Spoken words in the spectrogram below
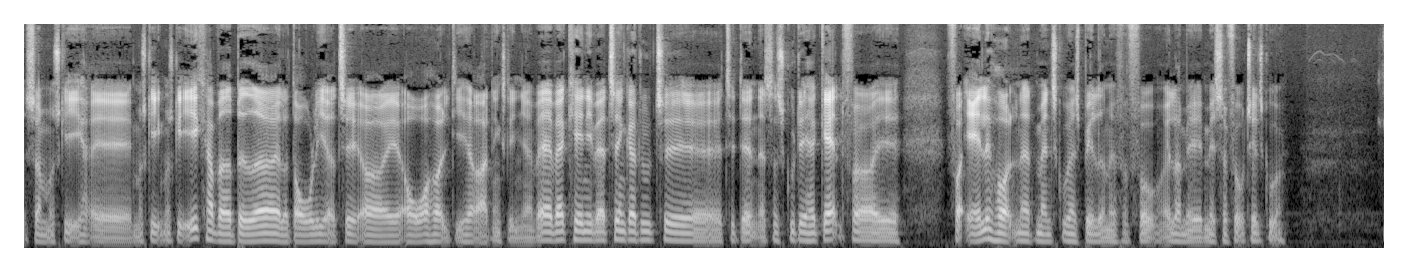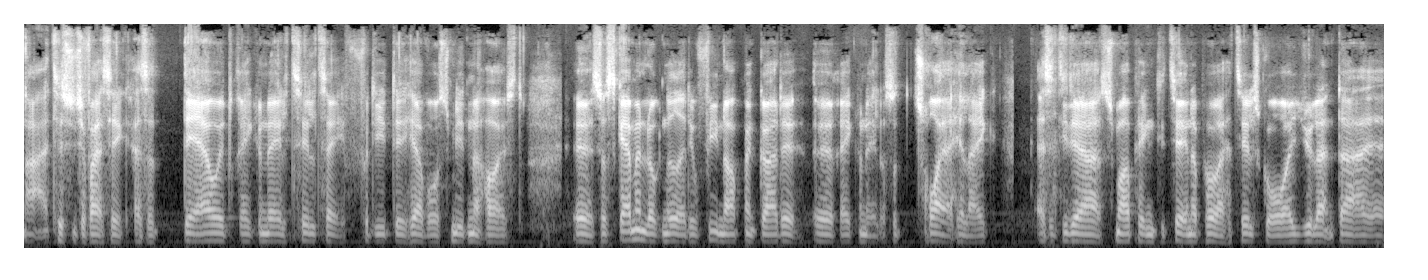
som måske, øh, måske, måske ikke har været bedre eller dårligere til at øh, overholde de her retningslinjer. Hvad, hvad Kenny, hvad tænker du til, øh, til den? Altså skulle det have galt for, øh, for alle holdene, at man skulle have spillet med for få, eller med, med så få tilskuere? Nej, det synes jeg faktisk ikke. Altså, det er jo et regionalt tiltag, fordi det er her, hvor smitten er højst. Øh, så skal man lukke ned, er det jo fint nok, at man gør det øh, regionalt, og så tror jeg heller ikke, altså de der småpenge, de tjener på at have tilskuere i Jylland, der, øh,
